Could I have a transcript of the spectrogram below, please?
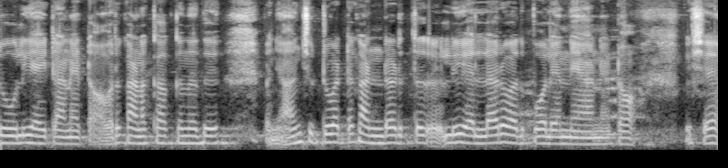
ജോലിയായിട്ടാണ് കേട്ടോ അവർ കണക്കാക്കുന്നത്. ഇപ്പം ഞാൻ ചുറ്റുവട്ടം കണ്ടെടുത്തതിൽ എല്ലാവരും അതുപോലെ തന്നെയാണ് കേട്ടോ. പക്ഷേ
